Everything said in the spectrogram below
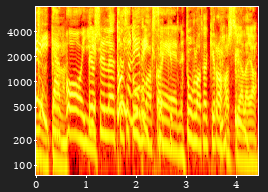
Eikä tietää. voi. Ei silleen, että Toi on tuhlaat erikseen. kaikki, tuhlaat kaikki rahas siellä ja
